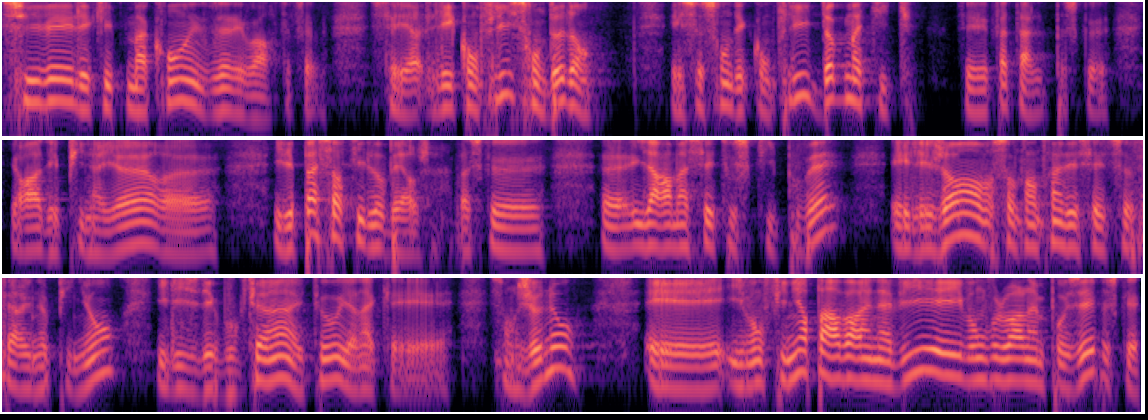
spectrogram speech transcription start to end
Suivez l'équipe Macron et vous allez voir. C'est-à-dire les conflits seront dedans et ce sont des conflits dogmatiques. C'est fatal parce que il y aura des pinailleurs. Euh, il n'est pas sorti de l'auberge parce que euh, il a ramassé tout ce qu'il pouvait et les gens sont en train d'essayer de se faire une opinion. Ils lisent des bouquins et tout. Il y en a qui sont genoux. Et ils vont finir par avoir un avis et ils vont vouloir l'imposer parce qu'ils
